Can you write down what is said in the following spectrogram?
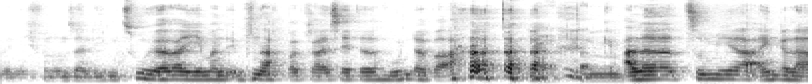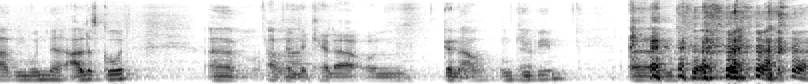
wenn ich von unseren lieben Zuhörer jemand im Nachbarkreis hätte, wunderbar. ja Alle zu mir eingeladen, wunder, alles gut. Ähm, ab in den Keller und genau, und gib ihm. Ähm,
